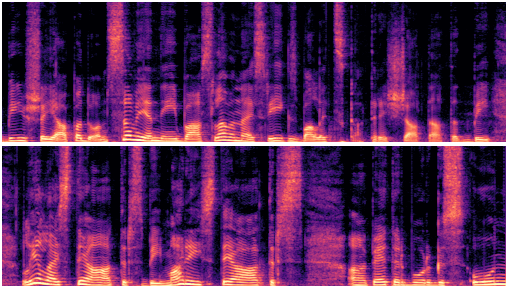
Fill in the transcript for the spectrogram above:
bijušajā Padomas Savienībā, slavenais Rīgas balets kā trešā. Tā tad bija Lielais teātris, bija Marijas teātris, Pēterburgas un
